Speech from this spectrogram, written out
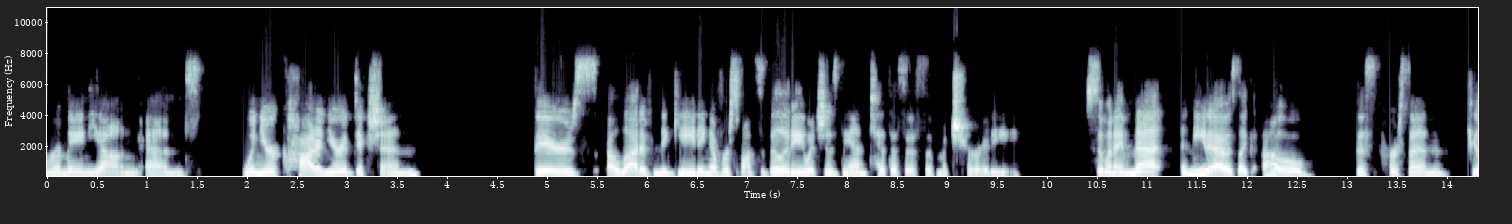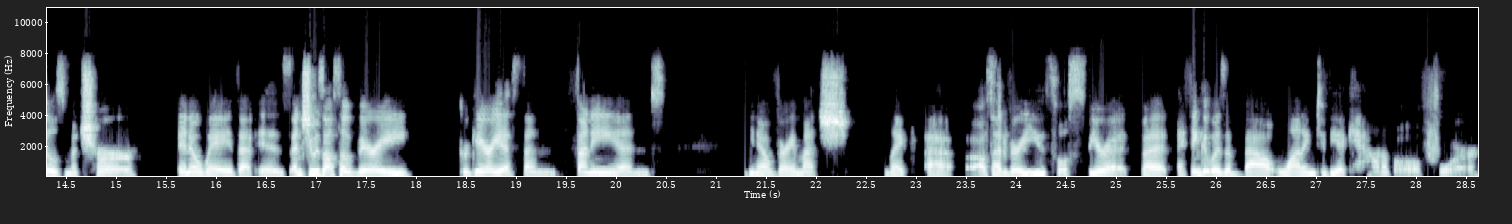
remain young and when you're caught in your addiction there's a lot of negating of responsibility which is the antithesis of maturity so when I met Anita, I was like, oh, this person feels mature in a way that is. And she was also very gregarious and funny and, you know, very much like, uh, also had a very youthful spirit. But I think it was about wanting to be accountable for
